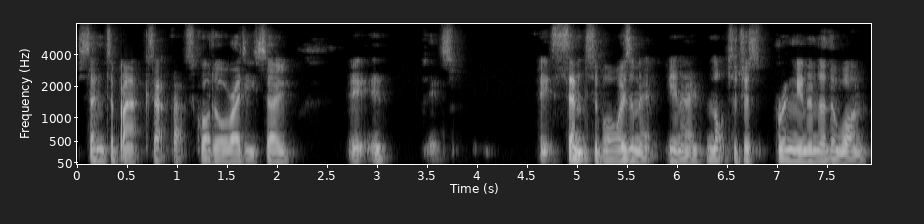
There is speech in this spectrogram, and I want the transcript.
centre backs at that squad already. So it, it, it's it's sensible, isn't it? You know, not to just bring in another one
